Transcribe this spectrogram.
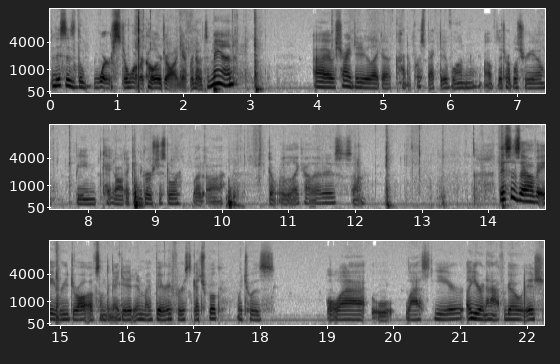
And this is the worst watercolor drawing ever known to man. I was trying to do like a kind of perspective one of the Trouble Trio being chaotic in the grocery store, but uh, don't really like how that is, so... This is of a redraw of something I did in my very first sketchbook, which was la- last year, a year and a half ago ish.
